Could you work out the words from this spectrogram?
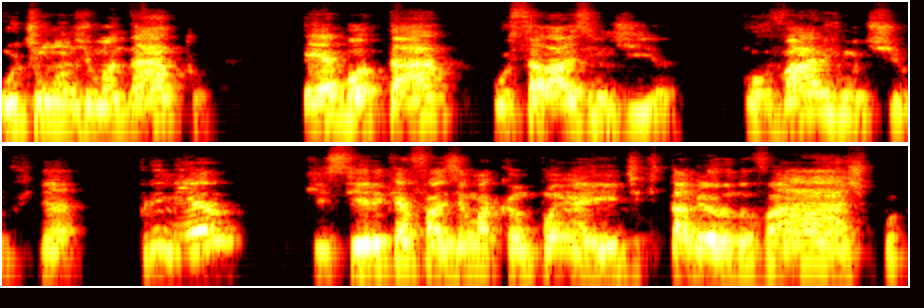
último ano de mandato, é botar os salários em dia, por vários motivos. Né? Primeiro, que se ele quer fazer uma campanha aí de que está melhorando o Vasco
